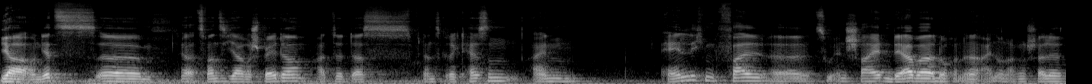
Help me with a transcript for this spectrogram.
Ja, und jetzt, äh, ja, 20 Jahre später, hatte das Finanzgericht Hessen einen ähnlichen Fall äh, zu entscheiden, der aber doch an der einen oder anderen Stelle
